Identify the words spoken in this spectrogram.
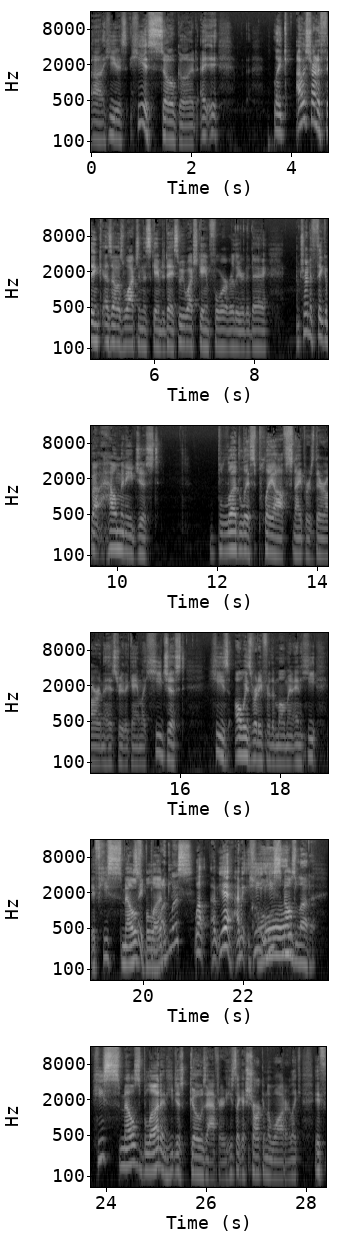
Uh, he is he is so good. I, it, like I was trying to think as I was watching this game today. So we watched Game Four earlier today. I'm trying to think about how many just bloodless playoff snipers there are in the history of the game. Like he just he's always ready for the moment, and he if he smells blood, bloodless. well, uh, yeah, I mean he he smells blood. He smells blood and he just goes after it. He's like a shark in the water. Like if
